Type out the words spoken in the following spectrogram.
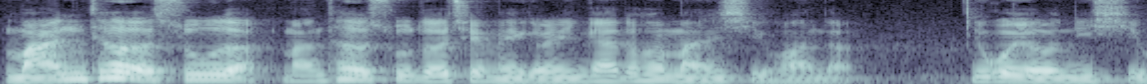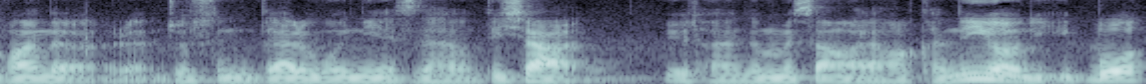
蛮特殊的蛮特殊的而且每个人应该都会蛮喜欢的如果有你喜欢的人就是你在如果你也是从地下乐团这么上来的话肯定有你一波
